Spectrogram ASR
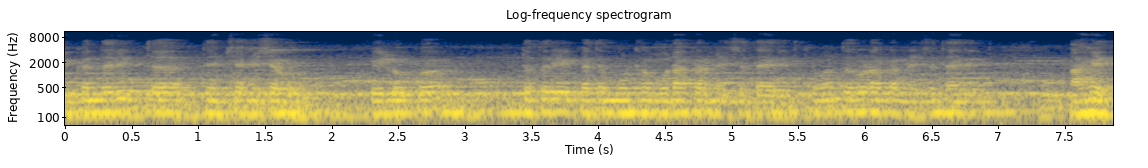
एकंदरीत त्यांच्या ह्याच्यावरून हे लोक कुठंतरी एखाद्या मोठा गुन्हा करण्याच्या तयारीत किंवा दरोडा करण्याच्या तयारीत आहेत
